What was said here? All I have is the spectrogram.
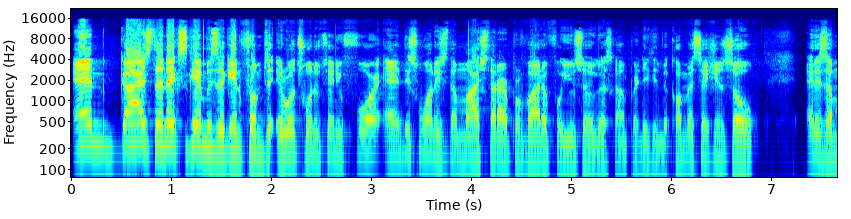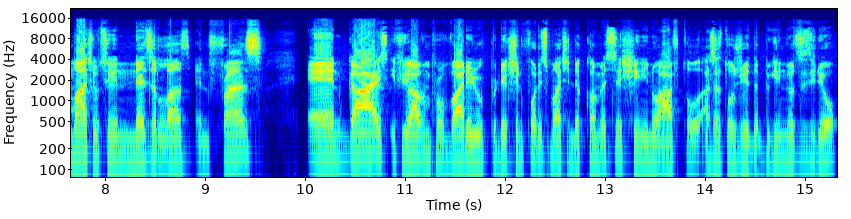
And guys, the next game is again from the Euro 2024, and this one is the match that I provided for you, so you guys can predict in the comment section. So it is a match between Netherlands and France. And guys, if you haven't provided your prediction for this match in the comment section, you know I've told, as I told you at the beginning of this video,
